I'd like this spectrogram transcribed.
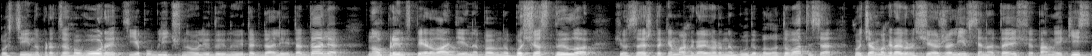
постійно про це говорить, є публічною людиною і так далі. І так далі. Ну, в принципі, Ірландії, напевно, пощастило, що все ж таки Макгрегор не буде балотуватися. Хоча Макгрегор ще жалівся на те, що там якісь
